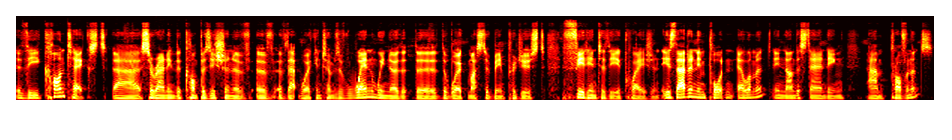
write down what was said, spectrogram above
the context uh, surrounding the composition of, of, of that work, in terms of when we know that the the work must have been produced, fit into the equation? Is that an important element in understanding um, provenance?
